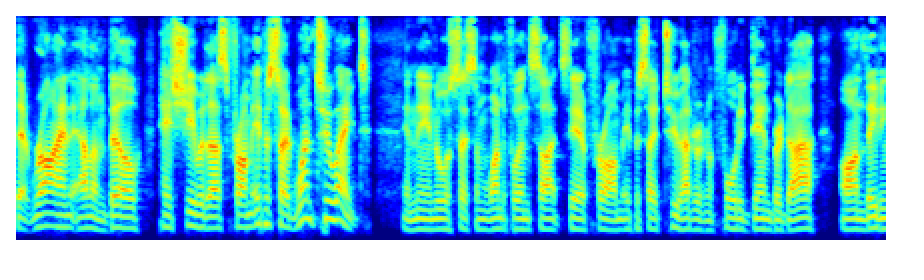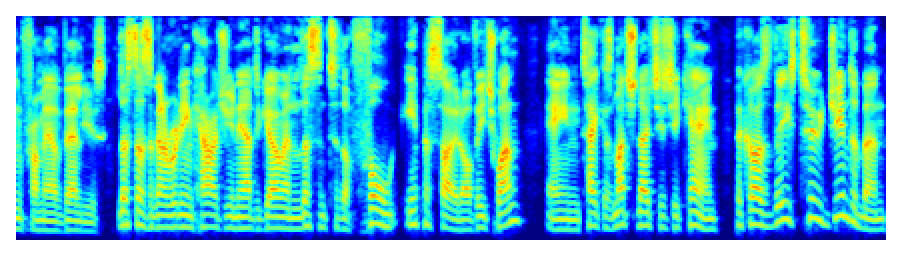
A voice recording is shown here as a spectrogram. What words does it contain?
that Ryan Allen Bell has shared with us from episode one two eight and then also some wonderful insights there from episode 240, Dan Brdar on leading from our values. Listeners, I'm going to really encourage you now to go and listen to the full episode of each one and take as much notes as you can because these two gentlemen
